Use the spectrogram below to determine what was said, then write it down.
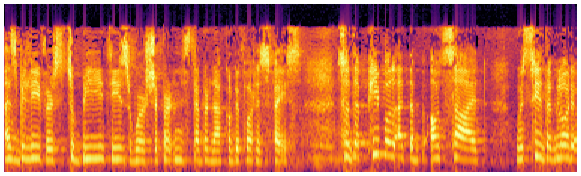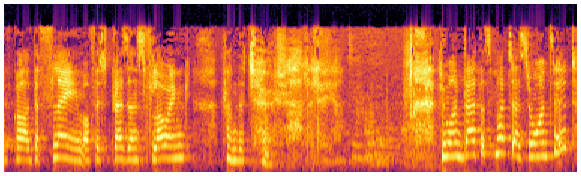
as believers to be these worshippers in his tabernacle before his face. So the people at the outside will see the glory of God, the flame of his presence flowing from the church. Hallelujah. You want that as much as you want it?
